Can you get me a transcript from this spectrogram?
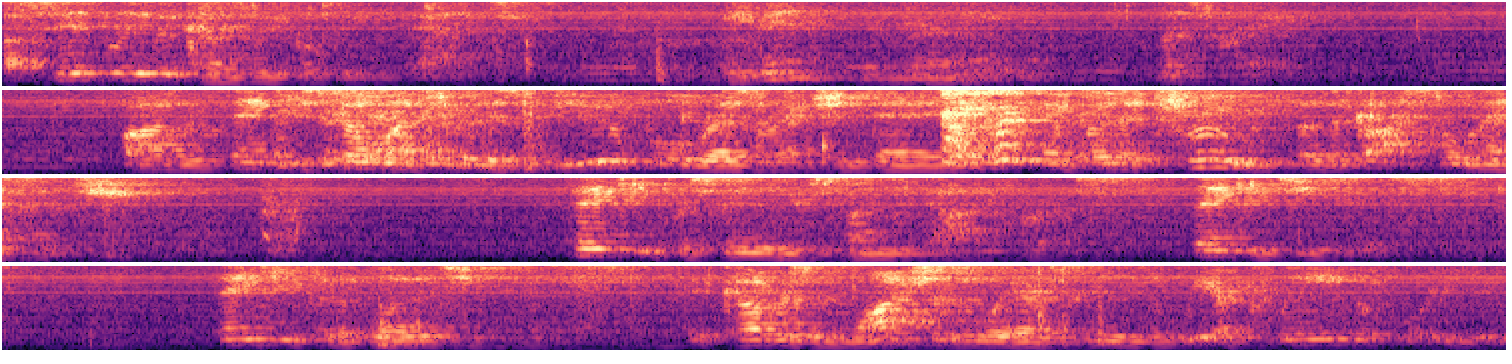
simply because we believe that. Amen? Amen. Let's pray. Father, thank you so much for this beautiful resurrection day and for the truth of the gospel message. Thank you for sending your son to die for us. Thank you, Jesus. Thank you for the blood of Jesus. It covers and washes away our sins, and we are clean before you.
